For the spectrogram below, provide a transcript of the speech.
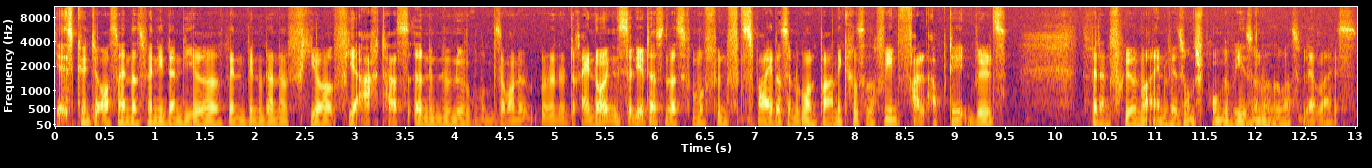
Ja, es könnte auch sein, dass wenn die dann ihre, wenn, wenn du dann eine 4.8 hast, äh, eine, eine, mal, eine, eine 3.9 installiert hast und das 5.2, das in One Panic ist, das auf jeden Fall updaten willst. Das wäre dann früher nur ein Versionssprung gewesen oder sowas, wer weiß.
